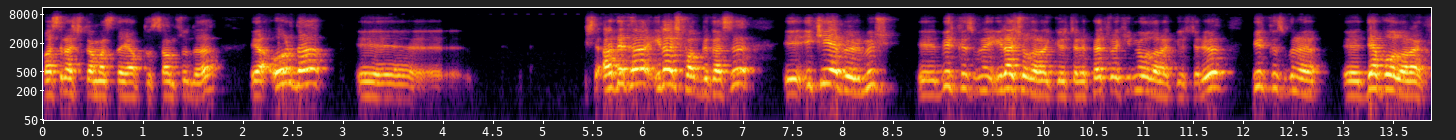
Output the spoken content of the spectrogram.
basın açıklaması da yaptı Samsun'da. E, orada e, işte ADEKA ilaç fabrikası e, ikiye bölmüş. E, bir kısmını ilaç olarak gösteriyor, petrokimya olarak gösteriyor. Bir kısmını e, depo olarak,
